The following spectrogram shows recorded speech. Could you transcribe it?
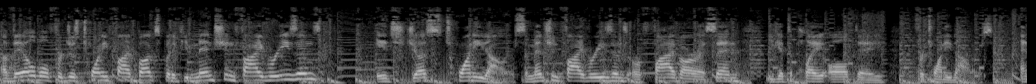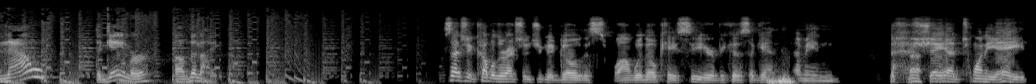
available for just 25 bucks. But if you mention five reasons, it's just $20. So mention five reasons or five RSN. You get to play all day for $20. And now, the gamer of the night. There's actually a couple directions you could go this uh, with OKC here because, again, I mean, Shai had 28.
